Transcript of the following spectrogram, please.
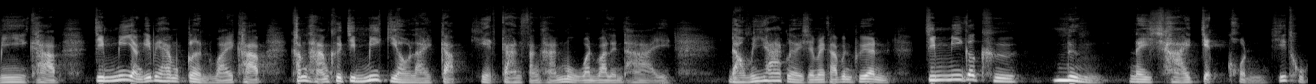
มี่ครับ จิมมี่อย่างที่พี่แฮมเกริ่นไว้ครับคำถามคือจิมมี่เกี่ยวอะไรกับเหตุการณ์สังหารหมู่วันวาเลนไทน์เดาไม่ยากเลยใช่ไหมครับเพื่อนๆจิมมี่ก็คือหนึ่ง ในชายเจ็ดคนที่ถูก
